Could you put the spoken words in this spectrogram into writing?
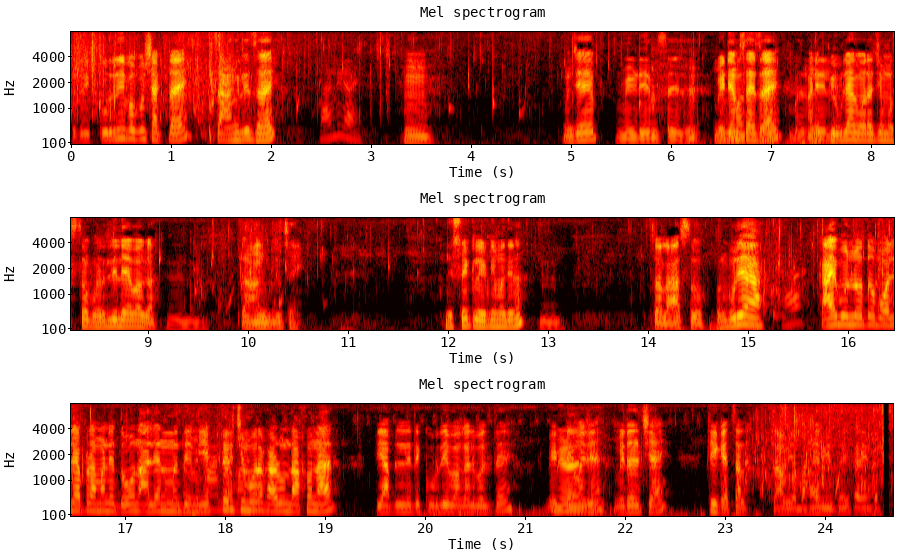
तुम्ही कुर्ली बघू शकताय. चांगलीच आहे. चांगली आहे. हम्म. म्हणजे मीडियम साईज आहे. मीडियम मस्त साईज आहे भरलेली आणि पिवळ्या गोराची मस्त भरलेली आहे बघा. हम्म, चांगलीच आहे. दिसते क्लेटीमध्ये ना? हम्म. चला असो. पण बुऱ्या काय बोललो होतो? बोलल्याप्रमाणे दोन आल्यांमध्ये मी एकतरी चिमोरा काढून दाखवणार. ती आपल्याला ते कुर्ली बघायला बोलते. भेटते मिळाली. म्हणजे. मिडलची आहे. ठीक आहे चला. जाऊया बाहेर घेतोय कारण इथं-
